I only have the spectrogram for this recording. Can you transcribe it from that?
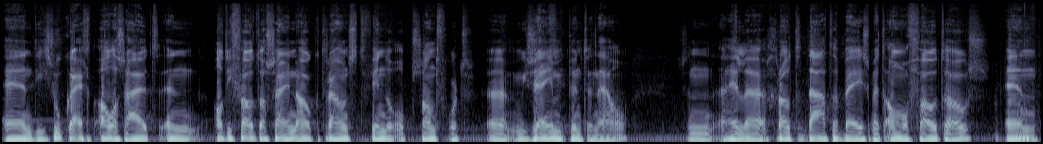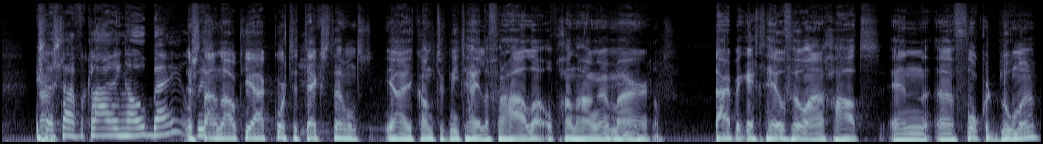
En die zoeken echt alles uit. En al die foto's zijn ook trouwens te vinden op zandvoortmuseum.nl. Het is een hele grote database met allemaal foto's. En Is daar daar staan verklaringen ook bij? Er staan ook ja, korte teksten, want ja, je kan natuurlijk niet hele verhalen op gaan hangen. Maar daar heb ik echt heel veel aan gehad. En eh Volkert Bloemen,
